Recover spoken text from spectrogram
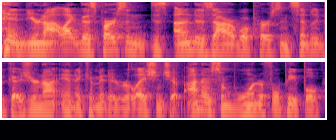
And you're not like this person, this undesirable person, simply because you're not in a committed relationship. I know some wonderful people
